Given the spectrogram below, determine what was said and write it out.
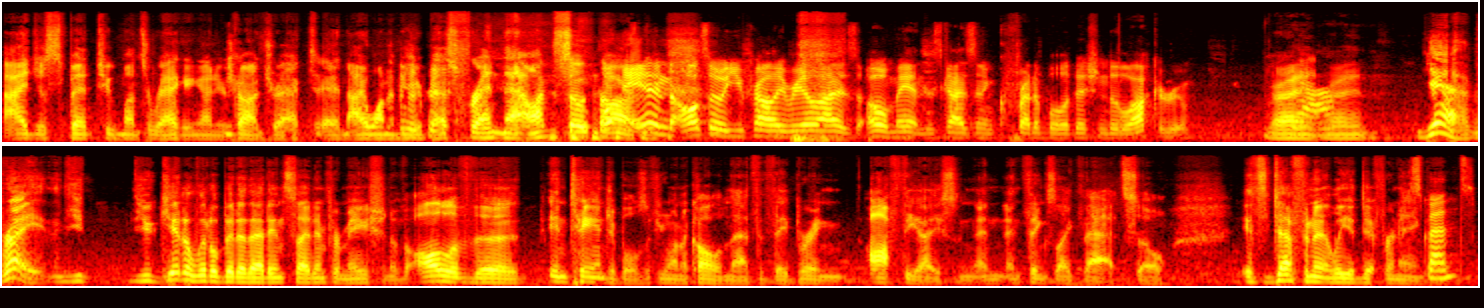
i just spent two months ragging on your contract and i want to be your best friend now i'm so Well, sorry and also you probably realize oh man this guy's an incredible addition to the locker room Right. Yeah. Right. Yeah, right. You you get a little bit of that inside information of all of the intangibles, if you want to call them that, that they bring off the ice and, and, and things like that. So it's definitely a different angle. Spence.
